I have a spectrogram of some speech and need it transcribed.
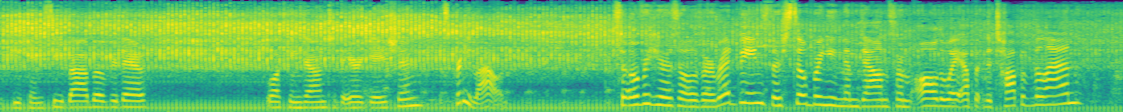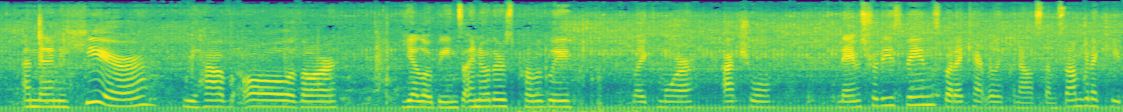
If you can see Bob over there walking down to the irrigation, it's pretty loud. So over here is all of our red beans. They're still bringing them down from all the way up at the top of the land. And then here we have all of our yellow beans. I know there's probably like more actual names for these beans, but I can't really pronounce them. So I'm gonna keep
